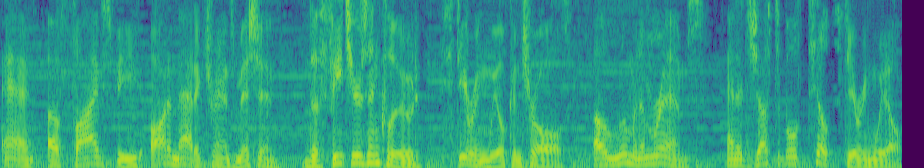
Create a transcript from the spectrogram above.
and a 5 speed automatic transmission. The features include steering wheel controls, aluminum rims, an adjustable tilt steering wheel,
